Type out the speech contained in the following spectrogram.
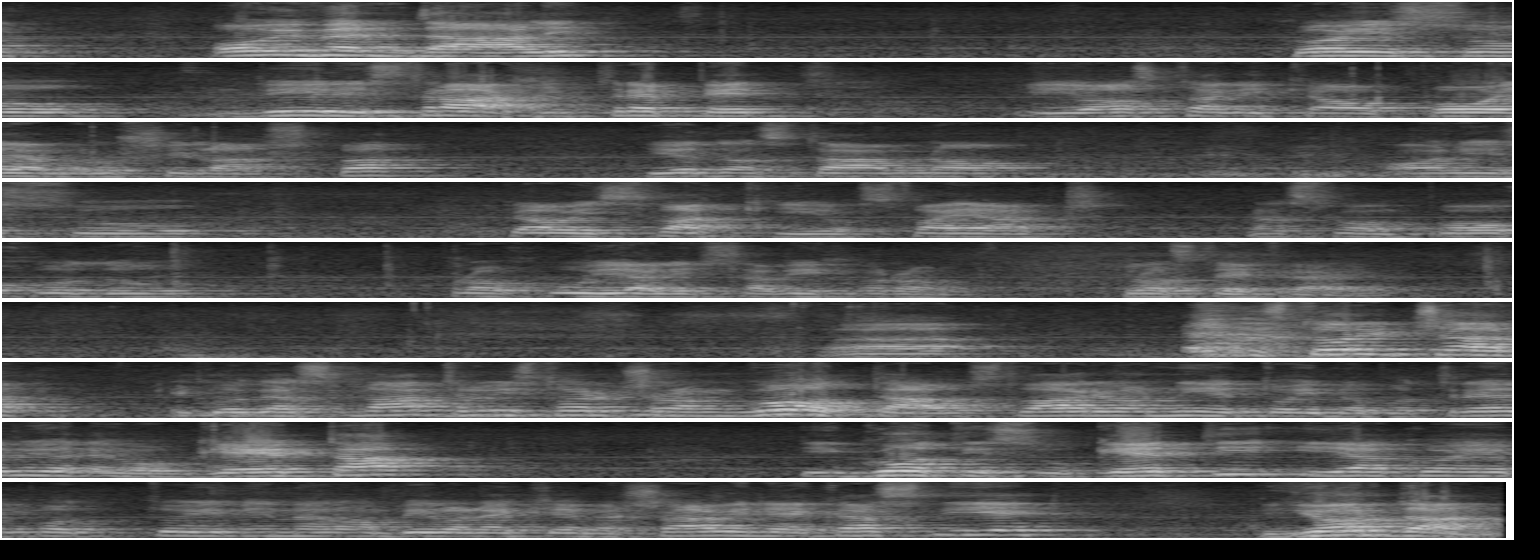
ovi vendali, koji su bili strah i trepet i ostali kao pojam rušilaštva. Jednostavno, oni su, kao i svaki osvajač na svom pohodu, prohujali sa vihorom kroz te kraje. Uh, istoričar koga smatruju istoričarom Gota, u stvari on nije to ime potrebio, nego Geta, i Goti su Geti, iako je pod tim imenom bilo neke mešavine kasnije, Jordan.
